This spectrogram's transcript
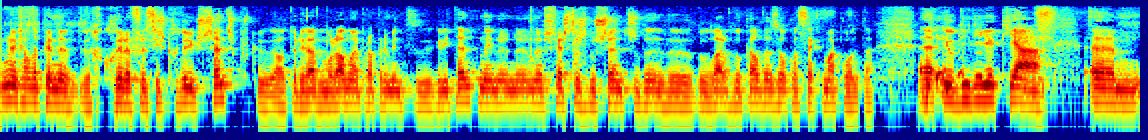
não vale a pena recorrer a Francisco Rodrigues Santos, porque a autoridade moral não é propriamente gritante, nem nas festas dos Santos de, de, do Largo do Caldas ele consegue tomar conta. Uh, eu diria que há um,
